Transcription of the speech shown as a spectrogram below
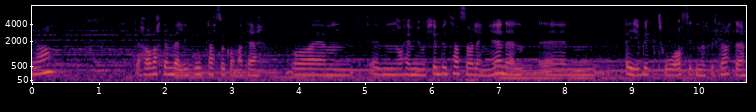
Ja, det har vært en veldig god plass å komme til. Og em, nå har vi jo ikke bodd her så lenge. Det er en, øyeblikk to år siden vi flytta her.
